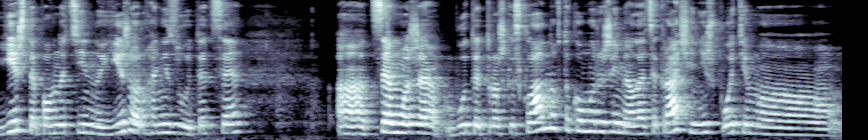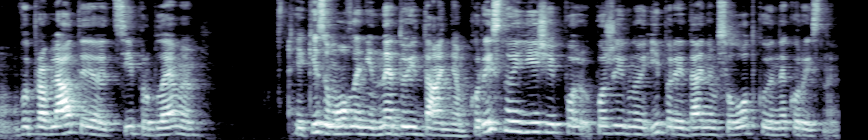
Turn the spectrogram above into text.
їжте повноцінну їжу, організуйте це. Це може бути трошки складно в такому режимі, але це краще, ніж потім виправляти ці проблеми, які зумовлені недоїданням корисної їжі поживної і переїданням солодкою некорисною.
